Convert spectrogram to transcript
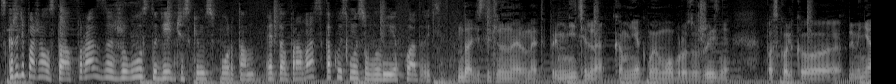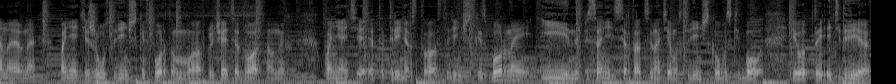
Скажите, пожалуйста, фраза «живу студенческим спортом» – это про вас? Какой смысл вы в нее вкладываете? Да, действительно, наверное, это применительно ко мне, к моему образу жизни – поскольку для меня, наверное, понятие «живу студенческим спортом» э, включает в себя два основных понятия. Это тренерство студенческой сборной и написание диссертации на тему студенческого баскетбола. И вот эти две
